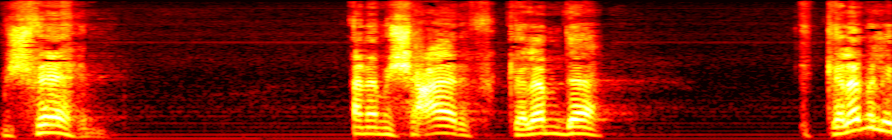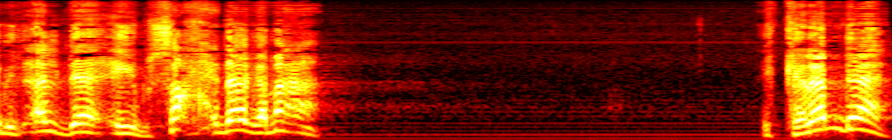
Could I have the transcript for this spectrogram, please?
مش فاهم. أنا مش عارف الكلام ده. الكلام اللي بيتقال ده إيه؟ صح ده يا جماعة. الكلام ده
